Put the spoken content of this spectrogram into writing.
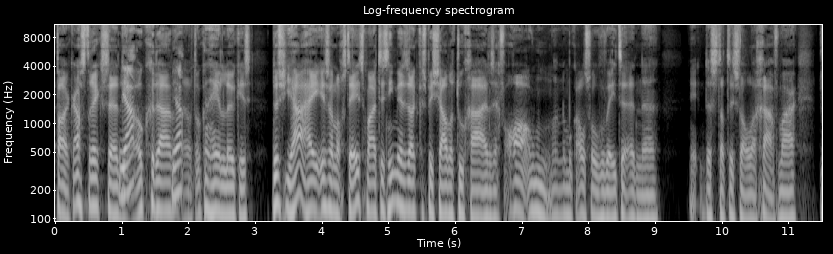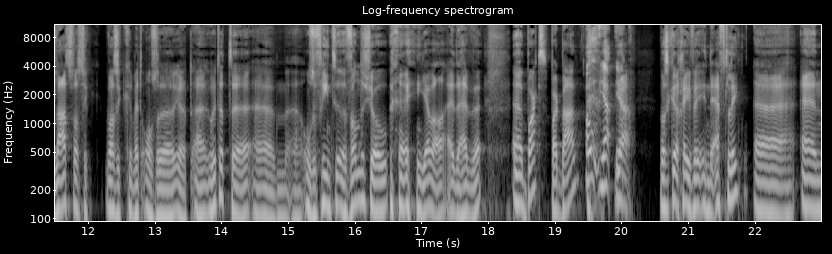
Park Asterix, die Ja. ook gedaan. Ja. Wat ook een hele leuk is. Dus ja, hij is er nog steeds. Maar het is niet meer dat ik er speciaal naartoe ga en zeg van... oh, oeh, daar moet ik alles over weten. En, eh, dus dat is wel eh, gaaf. Maar laatst was ik, was ik met onze, ja, eh, hoe heet dat? eh, ehm, eh, onze vriend van de show. Jawel, daar hebben we. Bart, Bart Baan. Oh ja, ja. Ja, was ik nog even in de Efteling. En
